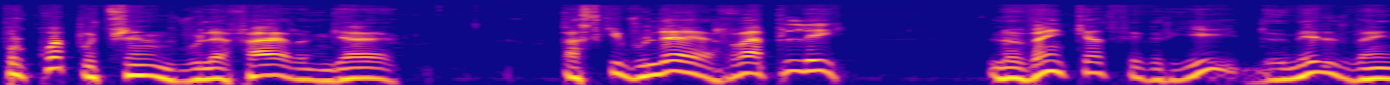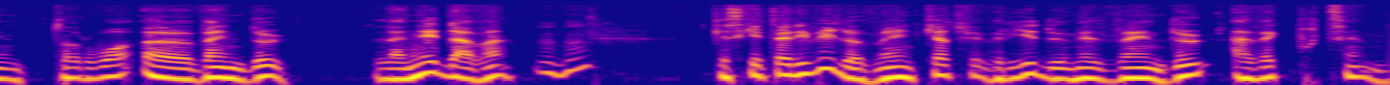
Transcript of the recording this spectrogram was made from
pourquoi Poutine voulait faire une guerre. Parce qu'il voulait rappeler le 24 février 2023, euh, 22, l'année d'avant. Qu'est-ce qui est arrivé le 24 février 2022 avec Poutine?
